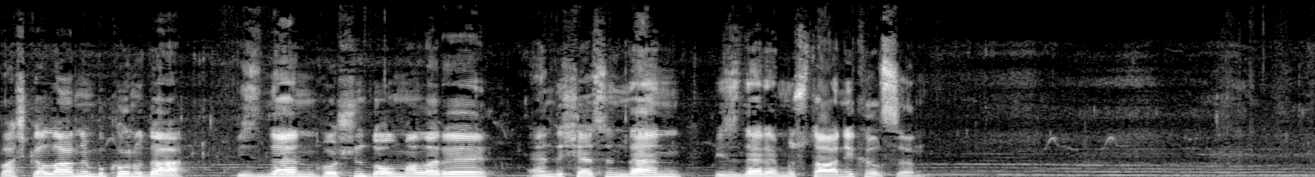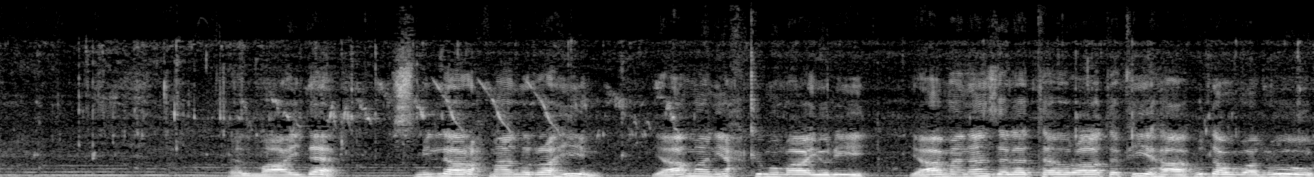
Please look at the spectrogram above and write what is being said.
başkalarının bu konuda bizden hoşnut olmaları endişesinden bizleri mustani kılsın. El-Maide Bismillahirrahmanirrahim Ya men yahkumu ma yurid Ya men enzele tevrate fiha huden ve nur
